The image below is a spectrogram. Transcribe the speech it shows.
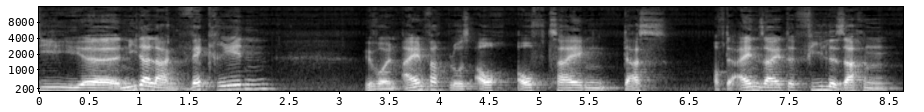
die äh, Niederlagen wegreden. Wir wollen einfach bloß auch aufzeigen, dass auf der einen Seite viele Sachen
